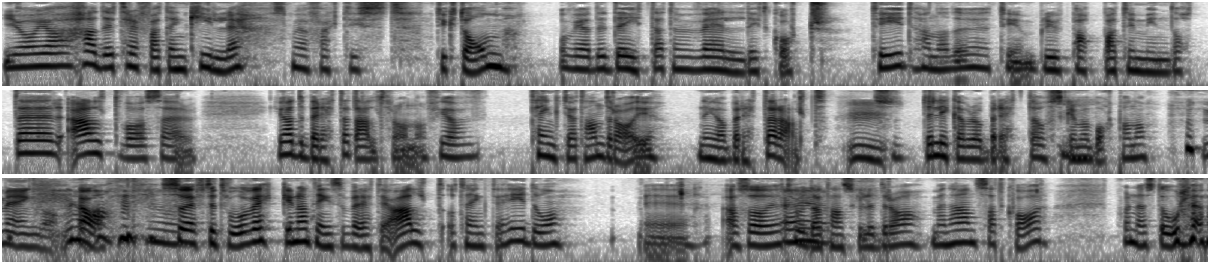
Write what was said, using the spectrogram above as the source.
Ja, jag hade träffat en kille som jag faktiskt tyckte om. Och vi hade dejtat en väldigt kort tid. Han hade till, blivit pappa till min dotter. Allt var så här. Jag hade berättat allt för honom. För jag tänkte att han drar ju när jag berättar allt. Så det är lika bra att berätta och skrämma bort honom. Med en gång? Ja. Så efter två veckor någonting så berättade jag allt och tänkte hej då. Eh, alltså jag trodde ja. att han skulle dra men han satt kvar på den här stolen.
